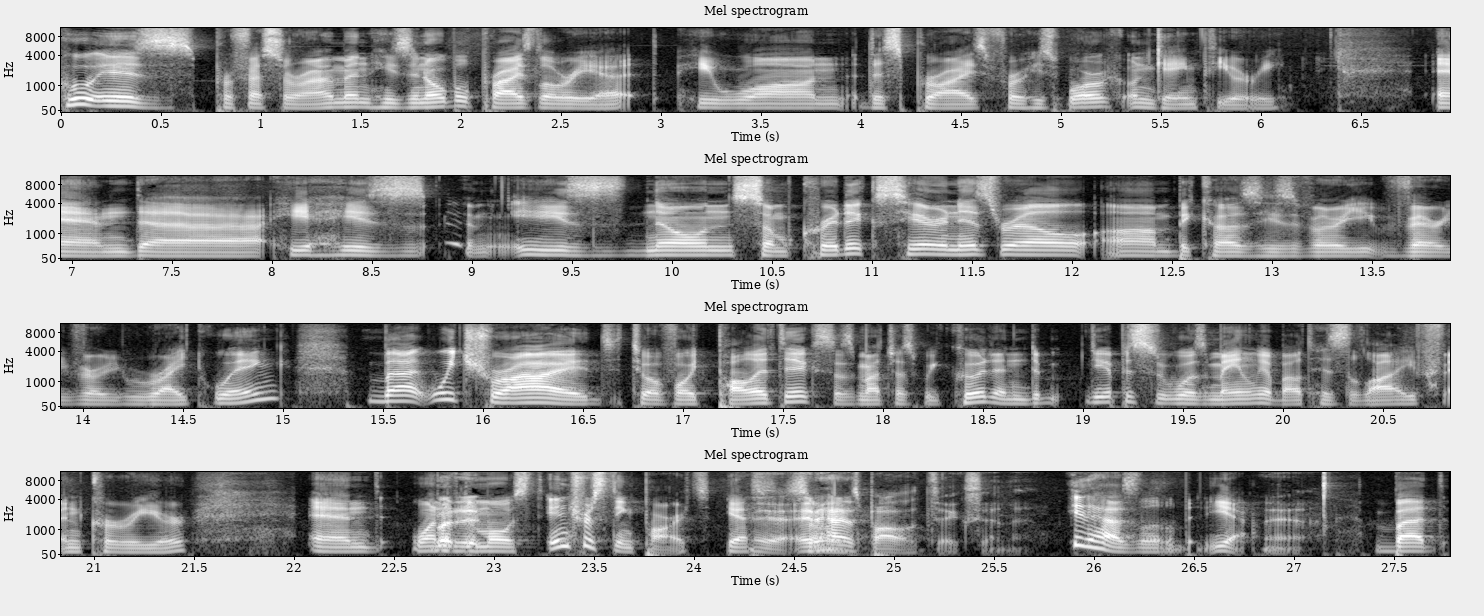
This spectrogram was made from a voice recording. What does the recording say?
who is Professor Aumann? He's a Nobel Prize laureate. He won this prize for his work on game theory, and uh, he he's he's known some critics here in Israel um, because he's very very very right wing. But we tried to avoid politics as much as we could, and the, the episode was mainly about his life and career. And one But of the most interesting parts, yes, Yeah, it has politics in it. it has a little bit, yeah. Yeah. But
